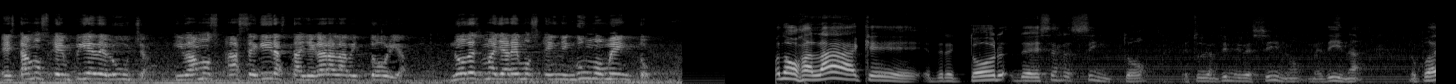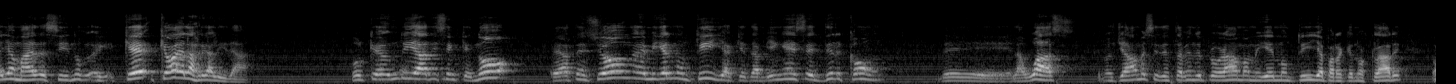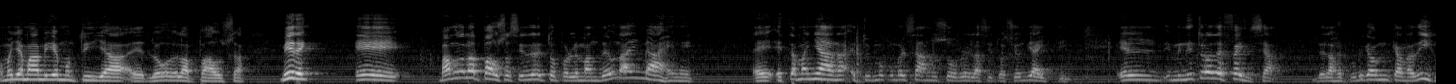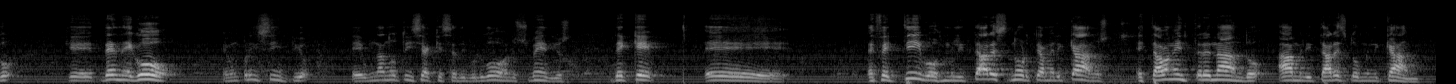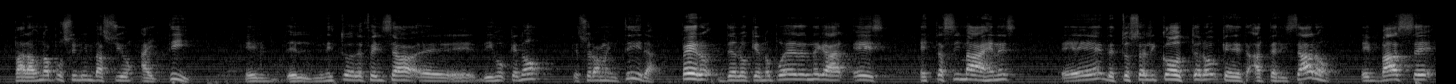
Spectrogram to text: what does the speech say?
Estamos en pie de lucha y vamos a seguir hasta llegar a la victoria. No desmayaremos en ningún momento. Bueno, ojalá que el director de ese recinto estudiantil, mi vecino, Medina, nos pueda llamar y decirnos eh, qué, qué es la realidad. Porque un día dicen que no. Eh, atención, eh, Miguel Montilla, que también es el DIRCON de la UAS, nos llame si está viendo el programa, Miguel Montilla, para que nos aclare. Vamos a llamar a Miguel Montilla luego de la pausa. Miren, vamos a la pausa, señor director, pero le mandé unas imágenes. esta mañana estuvimos conversando sobre la situación de Haití. El ministro de Defensa de la República Dominicana dijo que denegó en un principio eh, una noticia que se divulgó en los medios de que eh, efectivos militares norteamericanos estaban entrenando a militares dominicanos para una posible invasión a Haití. El, ministro de Defensa eh, dijo que no, que eso era mentira. Pero de lo que no puede denegar es estas imágenes de estos helicópteros que aterrizaron en bases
